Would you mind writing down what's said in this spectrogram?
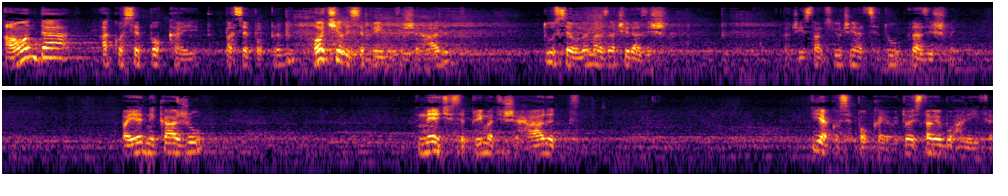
A onda, ako se pokaje, pa se popravi, hoće li se primiti šehadet, tu se ulema, znači, razišla. Znači, islamski učenjaci se tu razišli. Pa jedni kažu neće se primati šehadet iako se pokajao. I to je stavio Buharife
